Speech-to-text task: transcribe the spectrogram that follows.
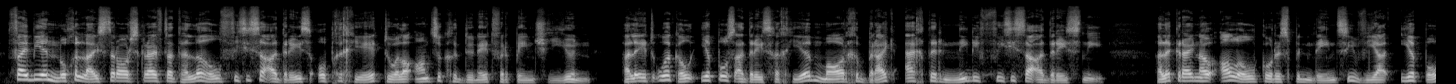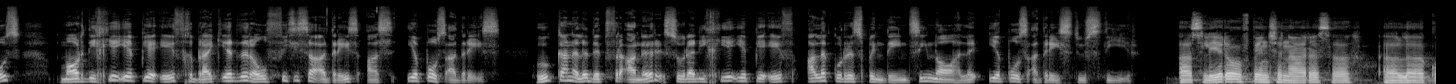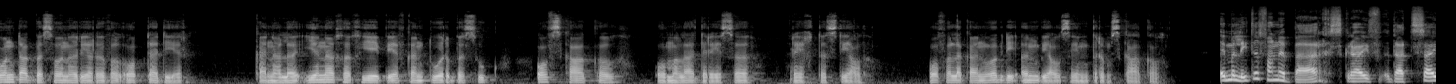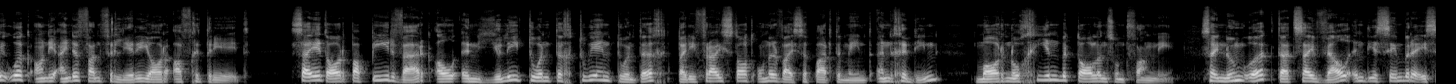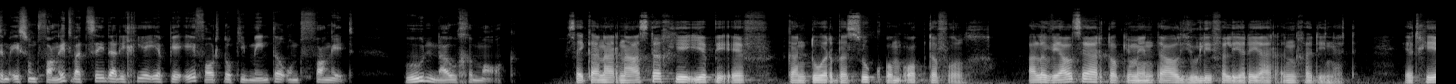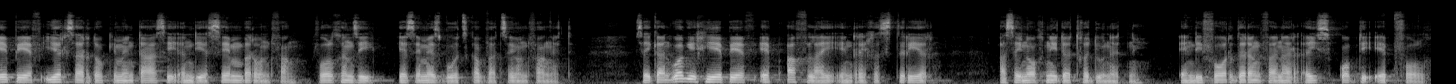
Fabian nog 'n luisteraar skryf dat hulle hul fisiese adres opgegee het toe hulle aansoek gedoen het vir pensioen. Hulle het ook hul e-posadres gegee, maar gebruik egter nie die fisiese adres nie. Hulle kry nou al hul korrespondensie via e-pos, maar die GEPF gebruik eerder hul fisiese adres as e-posadres. Hoe kan hulle dit verander sodat die GEPF alle korrespondensie na hulle e-posadres toestuur? As lede of pensionarisse hulle kontakbesonderhede wil opdateer, kan hulle enige GEPF kantoor besoek of skakel om hulle adresse reg te stel of hulle kan ook die inbelsentrum skakel. Emilite van der Berg skryf dat sy ook aan die einde van verlede jaar afgetree het. Sy het haar papierwerk al in Julie 2022 by die Vrystaat Onderwysdepartement ingedien, maar nog geen betalings ontvang nie. Sy noem ook dat sy wel in Desember 'n SMS ontvang het wat sê dat die GEPF haar dokumente ontvang het. Hoe nou gemaak? Sy kan haar naaste GEPF kantoor besoek om op te volg. Alhoewel sy haar dokumente al Julie verlede jaar ingedien het, het GPF eers haar dokumentasie in Desember ontvang, volgens die SMS boodskap wat sy ontvang het. Sy kan ook die GPF app aflei en registreer as sy nog nie dit gedoen het nie en die vordering van haar eis op die app volg.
